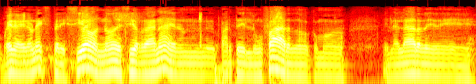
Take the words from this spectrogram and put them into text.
bueno, era una expresión, ¿no? Decir rana era parte del lunfardo, como el alarde de,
